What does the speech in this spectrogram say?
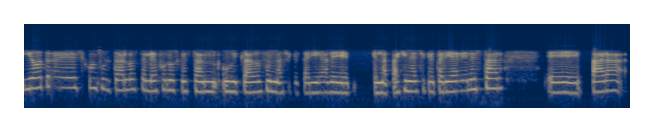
y otra es consultar los teléfonos que están ubicados en la secretaría de en la página de secretaría de bienestar eh, para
